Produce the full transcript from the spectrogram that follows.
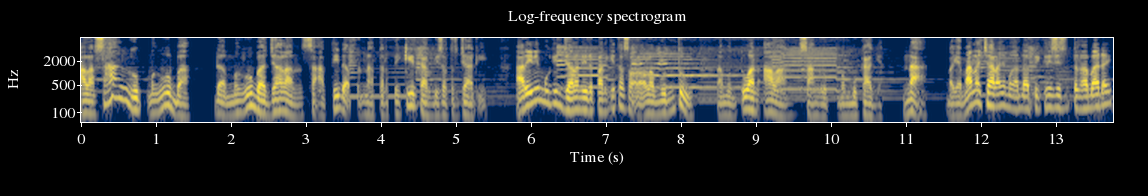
Allah sanggup mengubah dan mengubah jalan saat tidak pernah terpikirkan bisa terjadi. Hari ini mungkin jalan di depan kita seolah-olah buntu, namun Tuhan Allah sanggup membukanya. Nah, bagaimana caranya menghadapi krisis di tengah badai?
